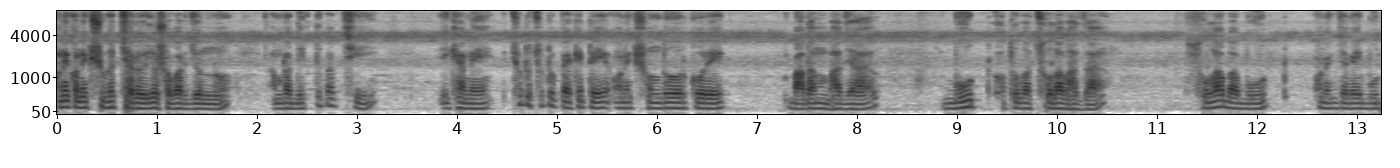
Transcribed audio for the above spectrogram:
অনেক অনেক শুভেচ্ছা রইল সবার জন্য। আমরা দেখতে পাচ্ছি এখানে ছোট ছোট প্যাকেটে অনেক সুন্দর করে বাদাম ভাজা, বুট অথবা ছোলা ভাজা। ছোলা বা বুট অনেক জায়গায় বুট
